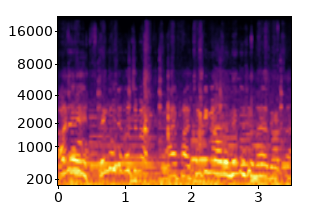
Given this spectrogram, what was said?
아니 냉동실에 넣지만 아 봐, 저기면 냉동실에 넣어야 되겠다.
